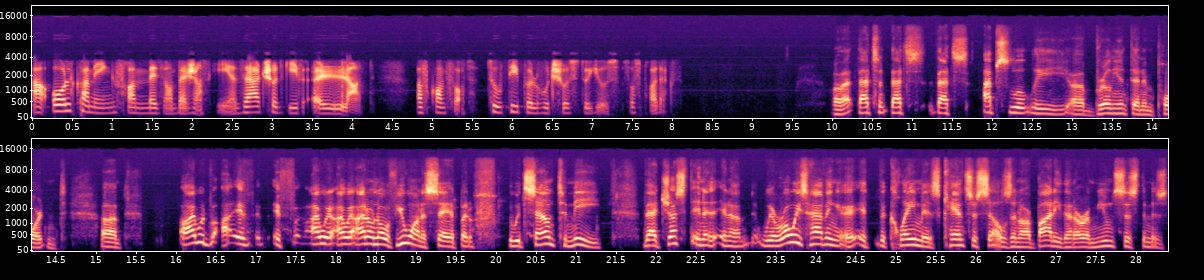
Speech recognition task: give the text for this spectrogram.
are all coming from Maison Beljanski, and that should give a lot of comfort to people who choose to use those products. Well, that, that's that's that's absolutely uh, brilliant and important. Uh, I would, if if I would, I would, I don't know if you want to say it, but it would sound to me that just in a in a we're always having a, it, the claim is cancer cells in our body that our immune system is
